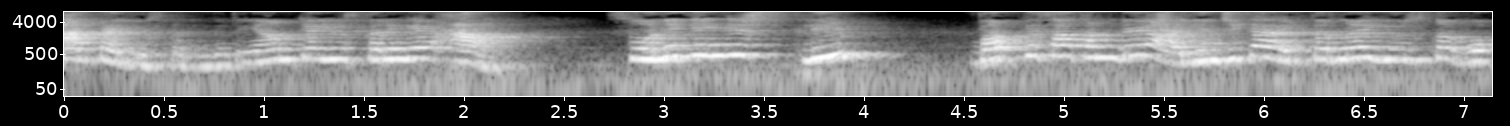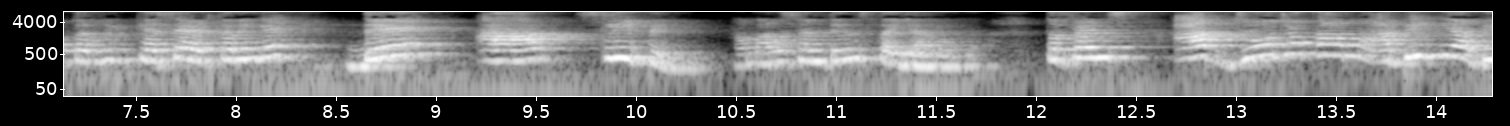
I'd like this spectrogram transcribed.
आर का यूज़ करेंगे। तो यहाँ हम क्या यूज़ करेंगे? आर सोने की इंग्लिश स्लीप वर्ब के साथ हमने आईएनजी का ऐड करना है यूज़ का, वो कर कैसे ऐड करेंगे? दे आर स्लीपिंग हमारा सेंटेंस तैयार होगा। तो फ्रेंड्स आप जो जो काम अभी के अभी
